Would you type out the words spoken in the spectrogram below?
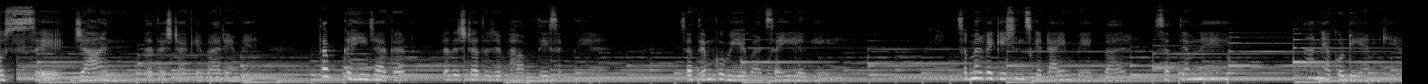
उससे जान प्रतिष्ठा के बारे में। तब कहीं जाकर प्रतिष्ठा तुझे भाव दे सकती है। सत्यम को भी ये बात सही लगी। समर वेकेशंस के टाइम पे एक बार सत्यम ने सान्या को डीएम किया।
